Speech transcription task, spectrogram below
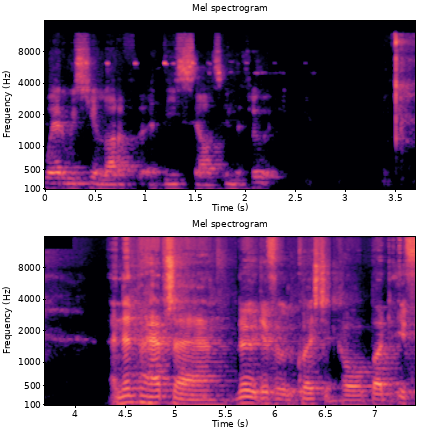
where do we see a lot of uh, these cells in the fluid. And then perhaps a very difficult question, Cole, but if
